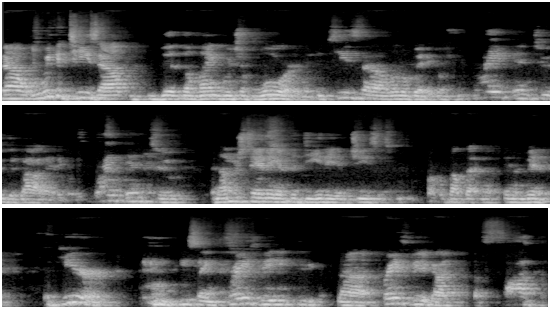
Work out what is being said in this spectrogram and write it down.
Now, we could tease out the, the language of Lord, if you tease that a little bit, it goes right into the Godhead. It goes right into an understanding of the deity of Jesus. We'll talk about that in a, in a minute. But here, he's saying, praise be, uh, praise be to God, the Father.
